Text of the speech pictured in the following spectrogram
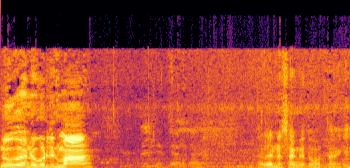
నువ్వు నువ్వు కూడా తినమా? అదన్న సంగతి మొత్తానికి.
